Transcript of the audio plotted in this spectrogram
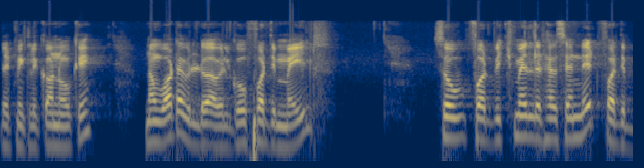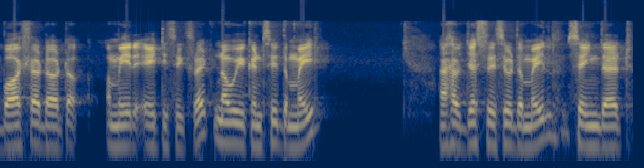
let me click on OK now what I will do, I will go for the mails. So for which mail that have sent it? For the basha.amir86, right? Now you can see the mail. I have just received the mail saying that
